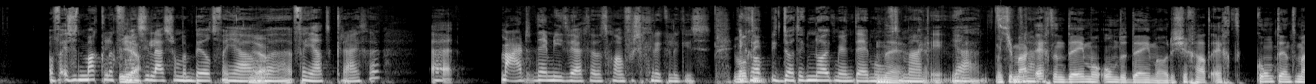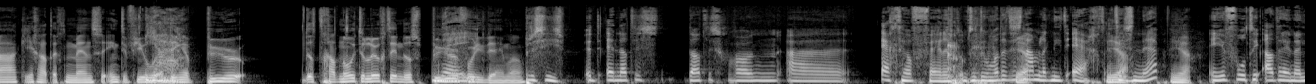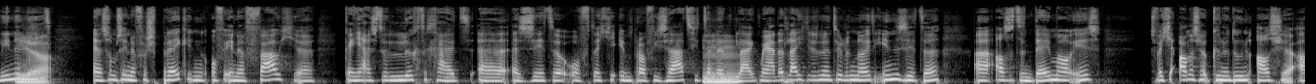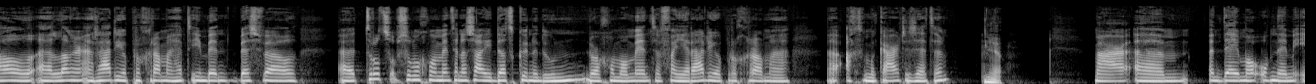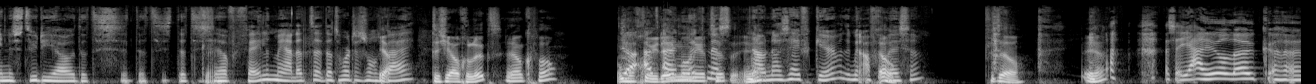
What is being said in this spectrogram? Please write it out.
of is het makkelijk voor Ja. mensen die luisteren om een beeld van jou, Ja. eh, van jou te krijgen. Eh, maar het neemt niet weg dat het gewoon verschrikkelijk is. Want ik hoop dat ik nooit meer een demo hoef Nee, te maken. ja, Want je maakt echt een demo om de demo. Dus je gaat echt content maken. Je gaat echt mensen interviewen Ja. en dingen puur... Dat gaat nooit de lucht in. Dat is puur Nee. voor die demo. Precies. En dat is, dat is gewoon eh, echt heel vervelend om te doen. Want het is Ja. namelijk niet echt. Het Ja. is nep. Ja, En je voelt die adrenaline Ja. niet. En soms in een verspreking of in een foutje kan juist de luchtigheid eh, zitten. Of dat je improvisatietalent Mhm. blijkt. Maar ja, dat laat je er natuurlijk nooit in zitten eh, als het een demo is. Dus wat je anders zou kunnen doen als je al langer een radioprogramma hebt. En je bent best wel trots op sommige momenten. Dan zou je dat kunnen doen. Door gewoon momenten van je radioprogramma achter elkaar te zetten. ja. Maar ehm, een demo opnemen in de studio, dat is, dat is, dat is heel vervelend. Maar ja, dat, eh, dat hoort er soms Ja. bij. Het is jou gelukt in elk geval? Om ja, een goede demo neer te zetten? Ja? Nou, na zeven keer, want ik ben afgewezen. Vertel. Ja? Hij zei, ja, heel leuk. eh,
